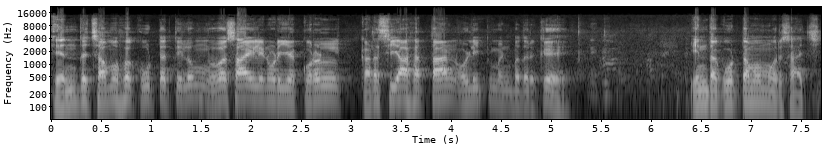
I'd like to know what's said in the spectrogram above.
எந்த சமூக கூட்டத்திலும் விவசாயிகளினுடைய குரல் கடைசியாகத்தான் ஒழிக்கும் என்பதற்கு இந்த கூட்டமும் ஒரு சாட்சி.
